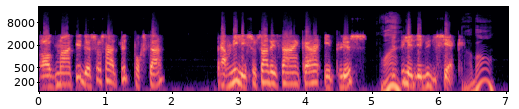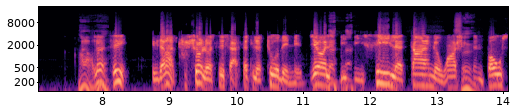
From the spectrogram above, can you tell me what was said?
a augmenté de 68% parmi les 65 ans et plus depuis le début du siècle. Ah bon? Ah, Alors là, tu sais, évidemment, tout ça, là, ça a fait le tour des médias, la BBC, le Time, le Washington Post,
